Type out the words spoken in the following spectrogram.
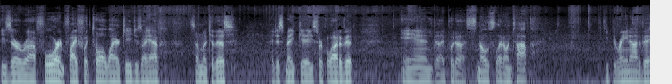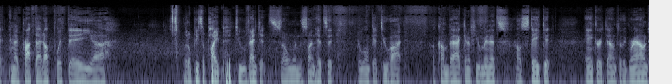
These are uh, four and five foot tall wire cages I have, similar to this. I just make a circle out of it and I put a snow sled on top to keep the rain out of it and I prop that up with a uh, little piece of pipe to vent it. So when the sun hits it it won't get too hot. I'll come back in a few minutes I'll stake it anchor it down to the ground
